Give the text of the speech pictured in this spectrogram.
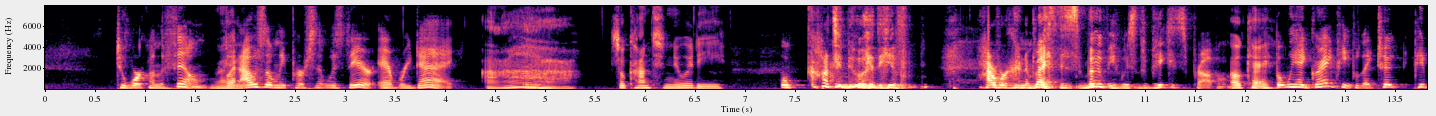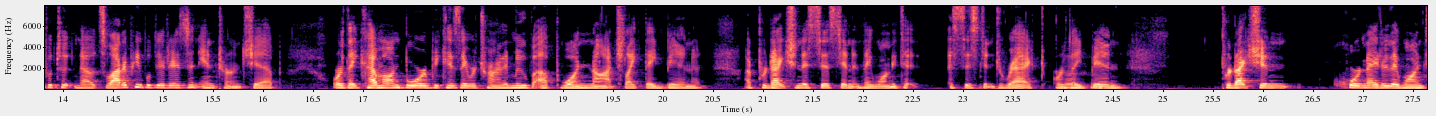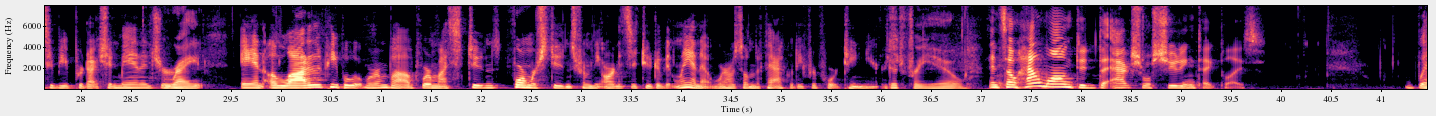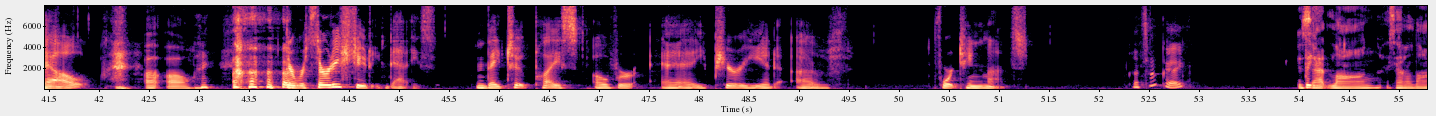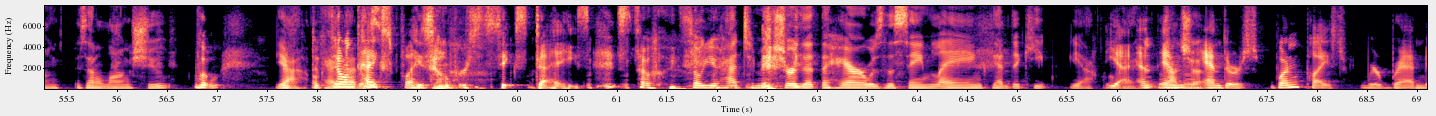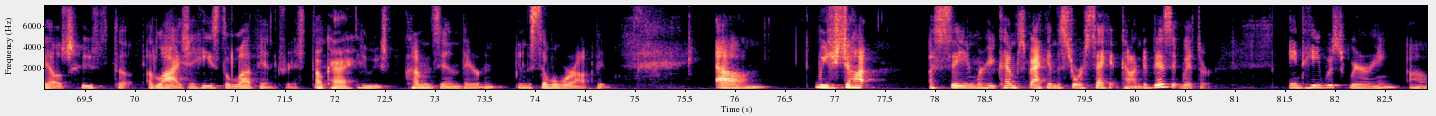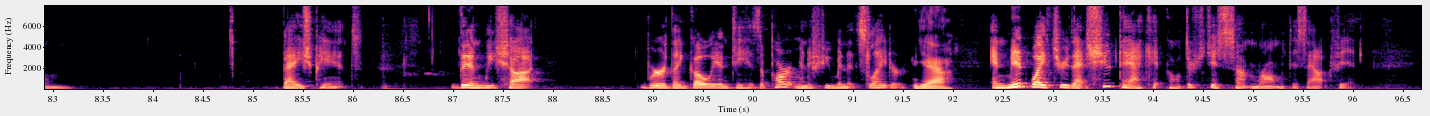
to work on the film, Right. but I was the only person that was there every day. Ah. So continuity. Well, continuity of how we're going to make this movie was the biggest problem. Okay. But we had great people. They took people took notes. A lot of people did it as an internship, or they come on board because they were trying to move up one notch, like they'd been a, a production assistant and they wanted to assistant direct, or they'd Mm-hmm. been production coordinator. They wanted to be production manager. Right. And a lot of the people that were involved were my students, former students from the Art Institute of Atlanta, where I was on the faculty for 14 years. Good for you. And so, how long did the actual shooting take place? Well, Uh oh. there were 30 shooting days, and they took place over a period of 14 months. That's okay. Is that long? Is that a long? Is that a long shoot? Well, Yeah. the okay. film that is- takes place over six days. So, So you had to make sure that the hair was the same length. You had to keep. Yeah. yeah, okay, and, and, gotcha. and there's one place where Brad Mills, who's the Elijah, he's the love interest. Okay. Who comes in there in, in the Civil War outfit. Um, we shot a scene where he comes back in the store a second time to visit with her. And he was wearing um, beige pants. Then we shot where they go into his apartment a few minutes later. yeah. And midway through that shoot day, I kept going, "There's just something wrong with this outfit."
